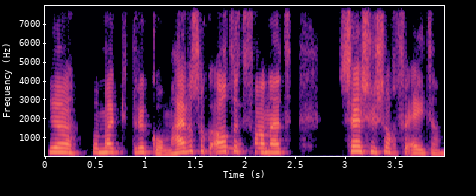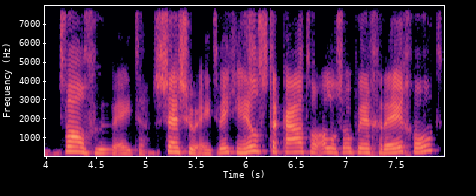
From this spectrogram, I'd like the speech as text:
ja, wat maak je druk om? Hij was ook altijd van het zes uur s ochtends eten, twaalf uur eten, zes uur eten. Weet je, heel staccato, alles ook weer geregeld.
